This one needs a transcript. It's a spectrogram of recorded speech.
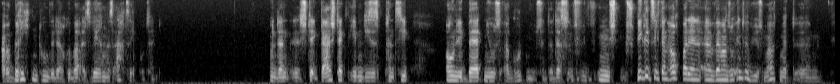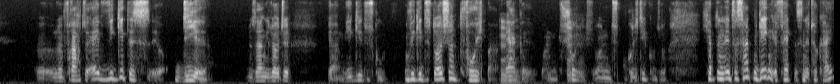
Aber berichten tun wir darüber, als wären es 80 Prozent. Und dann äh, steckt, da steckt eben dieses Prinzip, only bad news are good news hinter. Das spiegelt sich dann auch bei den, äh, wenn man so Interviews macht mit, ähm, äh, und fragt so, ey, wie geht es dir? Und sagen die Leute, ja, mir geht es gut. Und wie geht es Deutschland? Furchtbar. Mhm. Merkel und Schuld und Politik und so. Ich habe einen interessanten Gegeneffekt, das ist in der Türkei.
